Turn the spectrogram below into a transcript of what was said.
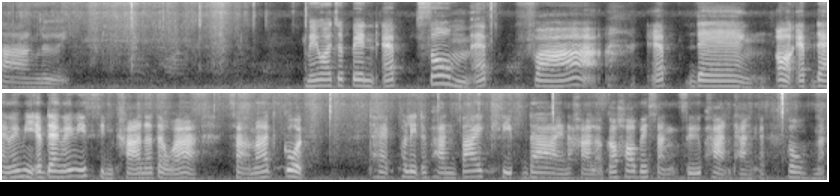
ทางเลย ไม่ว่าจะเป็นแอปส้ม แอปฟ้า แอปแดงอ๋อแอปแดงไม่มี แอปแดงไม่มีสินค้านะ แต่ว่าสามารถกดแท็กผลิตภัณฑ์ใต้คลิปได้นะคะ แล้วก็เข้าไปสั่งซื้อผ่านทางแอปส้มนะ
